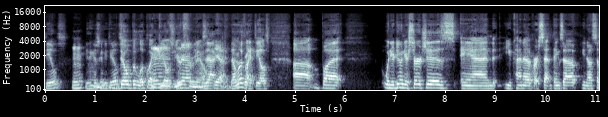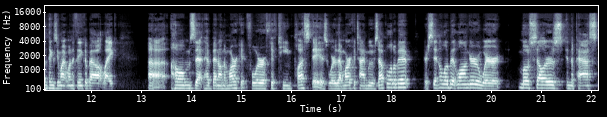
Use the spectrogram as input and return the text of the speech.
Deals? Mhm. You think there's going to be deals? They'll look like Mm, deals years no, from now. Exactly. Yeah. They'll look Right. like deals. Uh, but when you're doing your searches and you kind of are setting things up, you know, some things you might want to think about, like uh, homes that have been on the market for 15 plus days, where that market time moves up a little bit. They're sitting a little bit longer, where most sellers in the past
